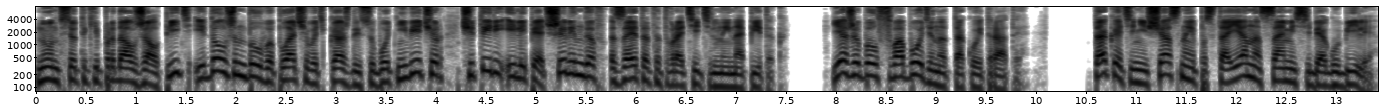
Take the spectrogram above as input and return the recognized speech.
но он все-таки продолжал пить и должен был выплачивать каждый субботний вечер 4 или 5 шиллингов за этот отвратительный напиток. Я же был свободен от такой траты. Так эти несчастные постоянно сами себя губили.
